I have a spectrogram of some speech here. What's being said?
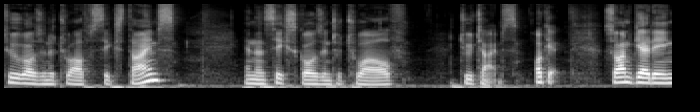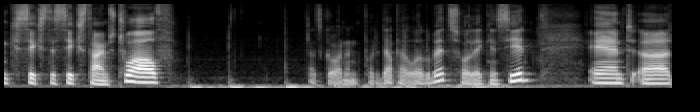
2 goes into 12 6 times, and then 6 goes into 12 2 times. Okay, so I'm getting 66 times 12. Let's go ahead and put it up a little bit so they can see it. And uh,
